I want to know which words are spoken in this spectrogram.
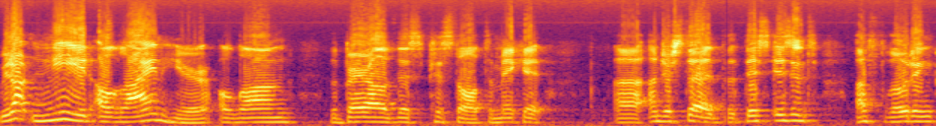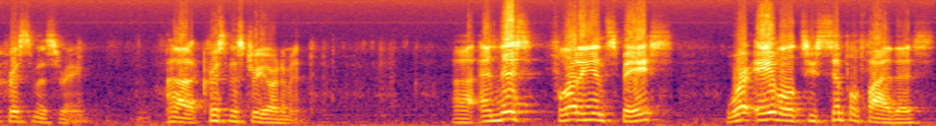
We don't need a line here along the barrel of this pistol to make it uh, understood that this isn't a floating Christmas ring, uh, Christmas tree ornament. Uh, and this floating in space, we're able to simplify this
